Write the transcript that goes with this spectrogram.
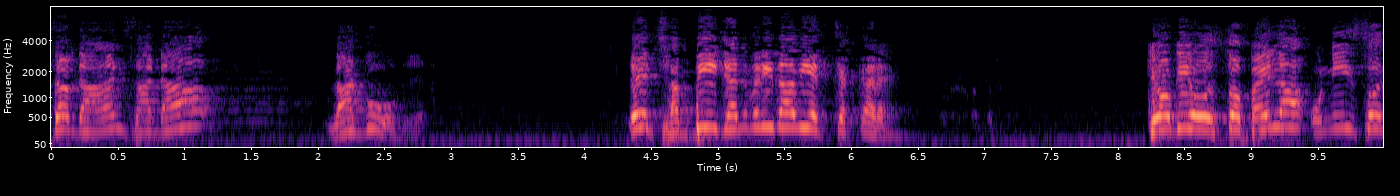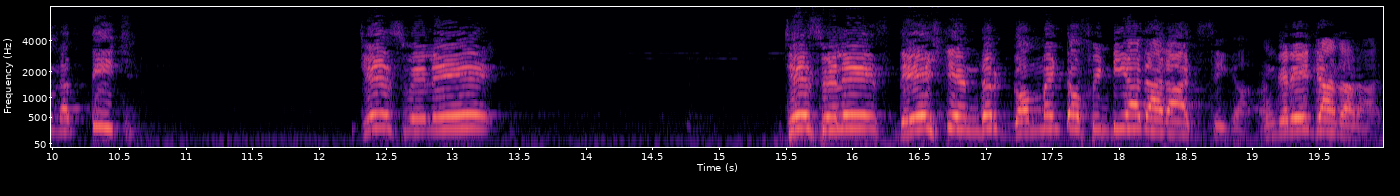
ਸੰਵਿਧਾਨ ਸਾਡਾ ਲਾਗੂ ਹੋ ਗਿਆ। ਇਹ 26 ਜਨਵਰੀ ਦਾ ਵੀ ਇੱਕ ਚੱਕਰ ਹੈ। ਕਿਉਂਕਿ ਉਸ ਤੋਂ ਪਹਿਲਾਂ 1929 ਚ ਜਿਸ ਵੇਲੇ ਜਿਸ ਵੇਲੇ ਇਸ ਦੇਸ਼ ਦੇ ਅੰਦਰ ਗਵਰਨਮੈਂਟ ਆਫ ਇੰਡੀਆ ਦਾ ਰਾਜ ਸੀਗਾ, ਅੰਗਰੇਜ਼ਾਂ ਦਾ ਰਾਜ।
